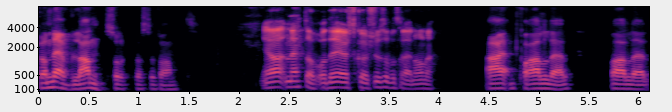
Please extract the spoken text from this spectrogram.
Før Nevland solgte oss til Fant. Ja, nettopp. Og det skal jo ikke stå på trenerne. Nei, for all del. For all del.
